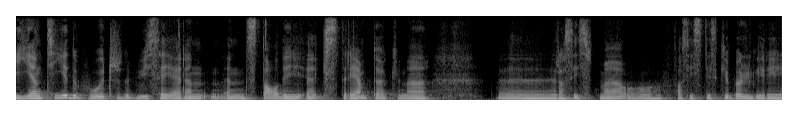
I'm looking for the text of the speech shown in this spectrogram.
i en tid hvor vi ser en, en stadig ekstremt økende rasisme og fascistiske bølger i,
